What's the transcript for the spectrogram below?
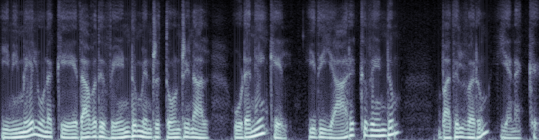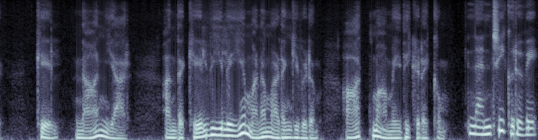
இனிமேல் உனக்கு ஏதாவது வேண்டும் என்று தோன்றினால் உடனே கேள் இது யாருக்கு வேண்டும்? பதில் வரும் எனக்கு. கேள் நான் யார்? அந்த கேள்வியிலேயே மனம் அடங்கிவிடும். ஆத்மா அமைதி கிடைக்கும். நன்றி குருவே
